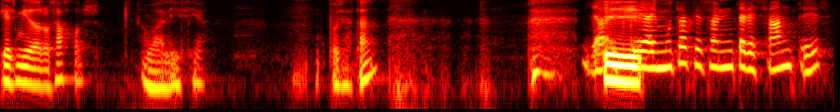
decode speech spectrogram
que es miedo a los ajos. o Alicia Pues ya está. Ya, Y- es que hay muchas que son interesantes,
